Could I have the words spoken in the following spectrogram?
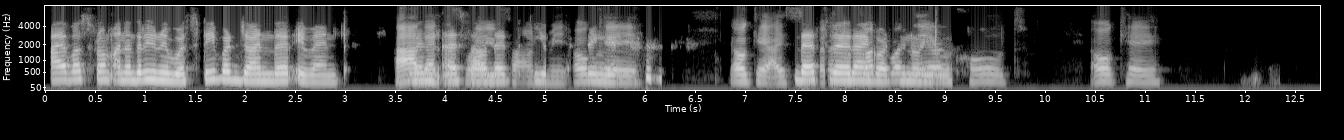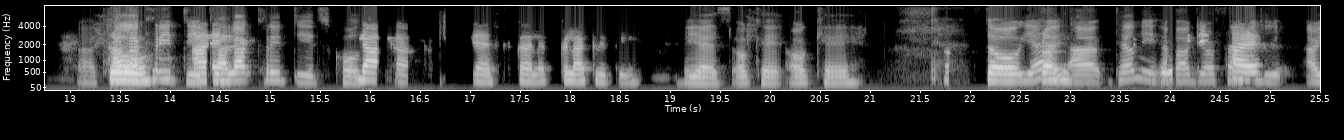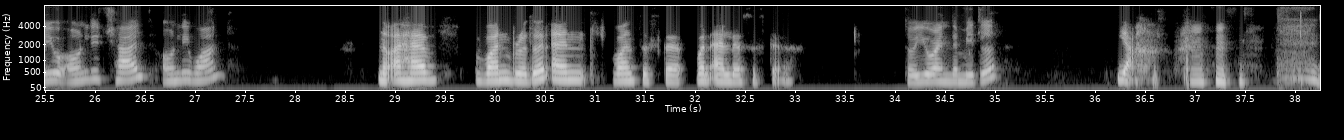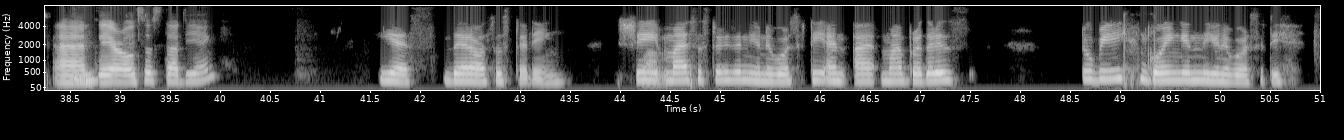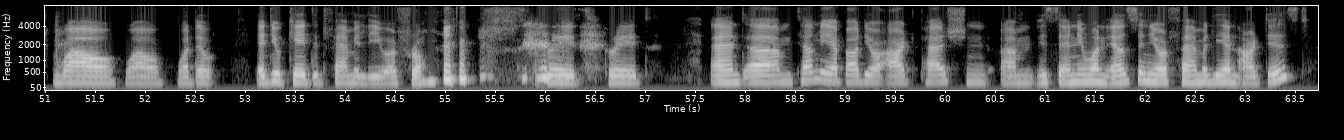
I was from another university, but joined their event Ah, when that I is how saw you that found you me. Okay. Okay, I see. That's But I where I forgot got to know you. called. Okay. Uh, So Kalakriti. I, Kalakriti, it's called. yeah, yeah, yes, Kala, Kalakriti. Yes. Okay. Okay. So yeah, From uh, tell me about your I, family. Are you only child? Only one? no, I have one brother and one sister, one elder sister. So you are in the middle? Yeah. and they are also studying? Yes, they're also studying. She, Wow. my sister is in university, and I, my brother is to be going in the university. Wow. Wow. What a educated family you are from. great. Great. And um, tell me about your art passion. Um, is there anyone else in your family an artist?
